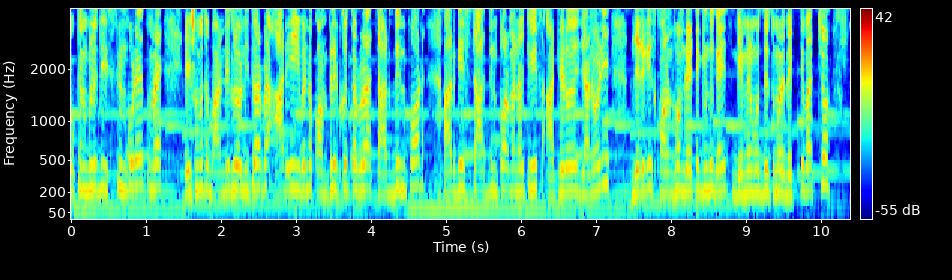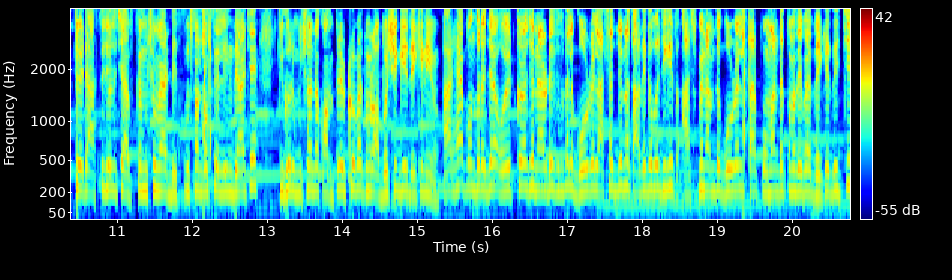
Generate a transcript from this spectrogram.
টোকেনগুলো দিয়ে স্পিন করে তোমরা এই সমস্ত বান্ডিলগুলো নিতে পারবে। আর এই ইভেন্টটা কমপ্লিট করতে পারবে চার দিন পর। আর গেস চার দিন পর মানে হচ্ছে গেস আঠেরোই জানুয়ারি, যেটা গেস কনফার্ম ডেটে কিন্তু গাইস গেমের মধ্যে তোমরা দেখতে পাচ্ছ। তো এটা আসতে চলেছে আপকামিং সময়, আর ডিসক্রিপশন বক্সে লিঙ্ক দেওয়া আছে। কী করে মিশনটা কমপ্লিট করবে তোমরা অবশ্যই গিয়ে দেখে নিও। আর হ্যাঁ বন্ধুরা, যারা ওয়েট করেছ নারোটি হাসপাতাল গোল্ডেল আসার জন্য, তাদেরকে বলছি গেস আসবেন আমাদের গোল্ডেল তার প্রমাণটা তোমাদের এবার দেখে দিচ্ছি।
